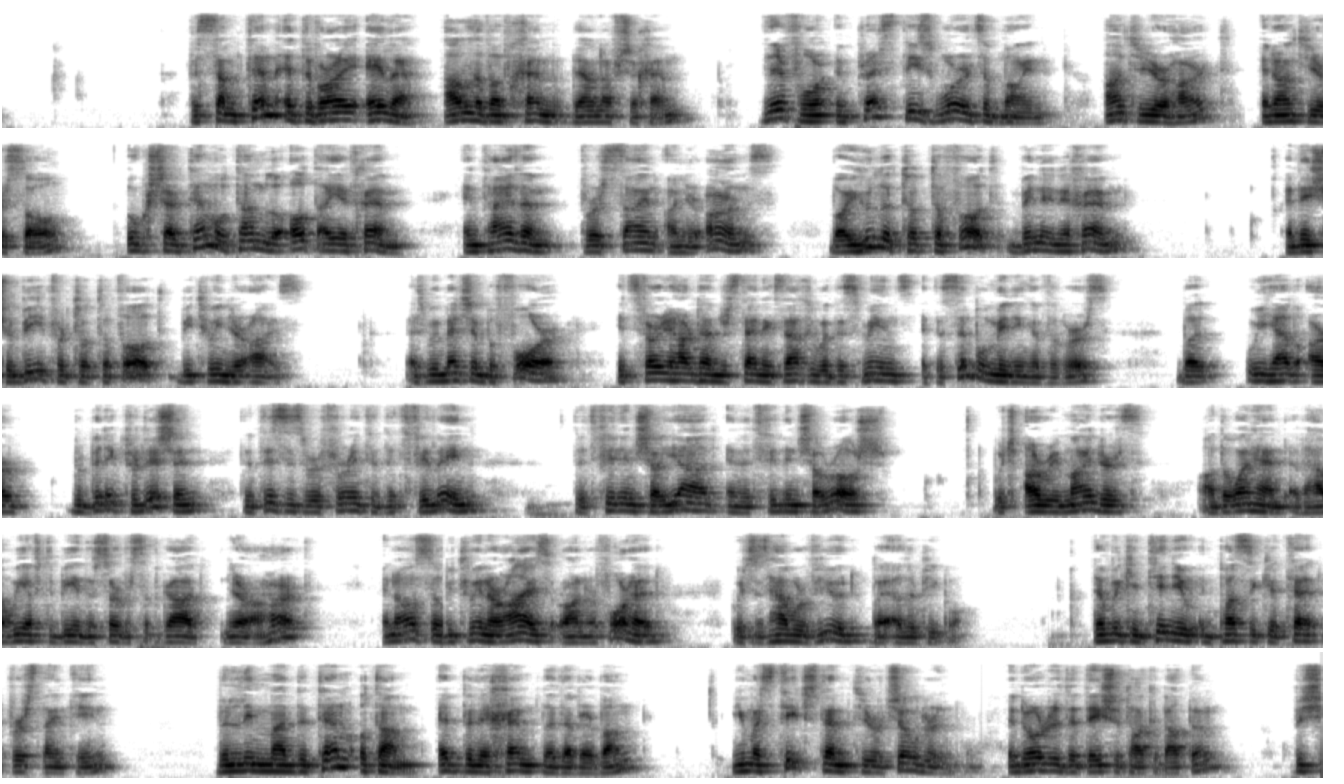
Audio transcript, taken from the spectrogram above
V'samtem et dvarei ele al levavchem ve'anafshechem. Therefore, impress these words of mine onto your heart and onto your soul. And tie them for a sign on your arms, and they should be for totafot between your eyes. As we mentioned before, it's very hard to understand exactly what this means at the simple meaning of the verse, but we have our rabbinic tradition that this is referring to the tefillin, the tefillin shal yad and the tefillin shal rosh, which are reminders, on the one hand, of how we have to be in the service of God near our heart, and also between our eyes or on our forehead, which is how we're viewed by other people. Then we continue in Pasuk Yud Tet, verse 19. otam et benechem You must teach them to your children in order that they should talk about them. And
